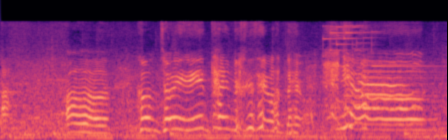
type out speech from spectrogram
아, 아, 그럼 저희 타임 영상에 만나요. 안녕.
